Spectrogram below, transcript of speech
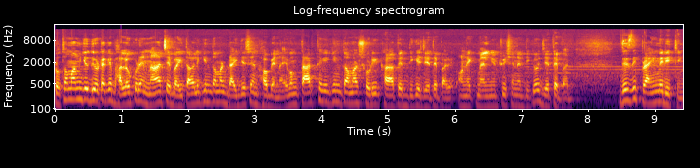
প্রথম আমি যদি ওটাকে ভালো করে না চেবাই, তাহলে কিন্তু আমার ডাইজেশন হবে না এবং তার থেকে কিন্তু আমার শরীর খারাপের দিকে যেতে পারে, অনেক ম্যালনিউট্রিশনের দিকেও যেতে পারে। This the primary thing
